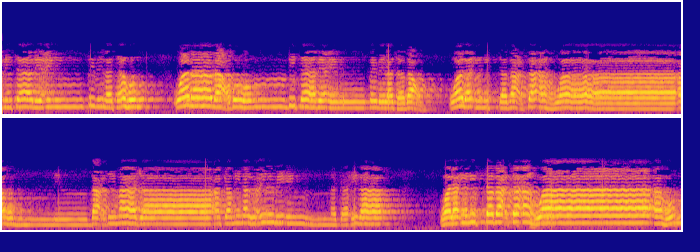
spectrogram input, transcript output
بتابع قبلتهم وما بعضهم بتابع قبلة بعض ولئن اتبعت أهواءهم من بعد ما جاءك من العلم إنك إذا ولئن اتبعت أهواءهم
